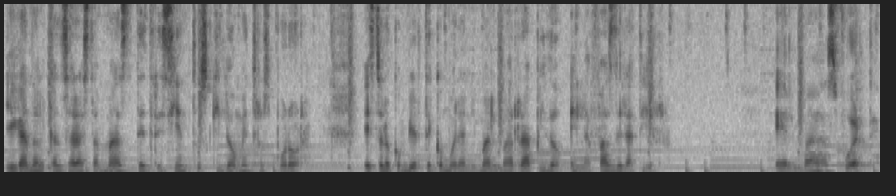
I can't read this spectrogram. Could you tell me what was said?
llegando a alcanzar hasta más de 300 km por hora. Esto lo convierte como el animal más rápido en la faz de la Tierra. El más fuerte.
